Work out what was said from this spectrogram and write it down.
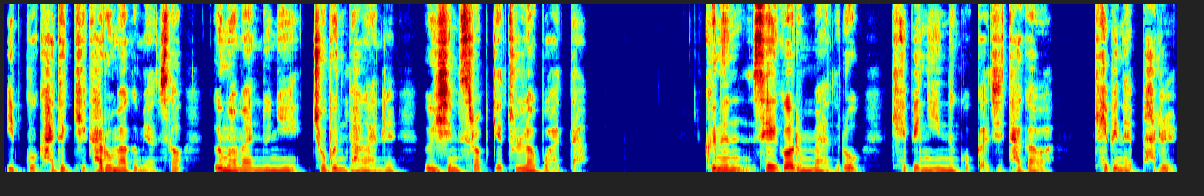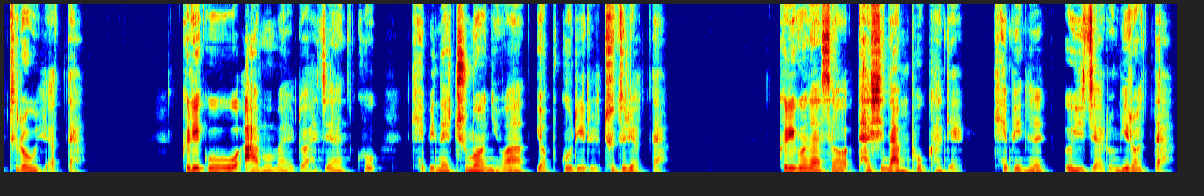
입구 가득히 가로막으면서 음험한 눈이 좁은 방 안을 의심스럽게 둘러보았다. 그는 세 걸음만으로 케빈이 있는 곳까지 다가와 케빈의 팔을 들어올렸다. 그리고 아무 말도 하지 않고 케빈의 주머니와 옆구리를 두드렸다. 그리고 나서 다시 난폭하게 케빈을 의자로 밀었다.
